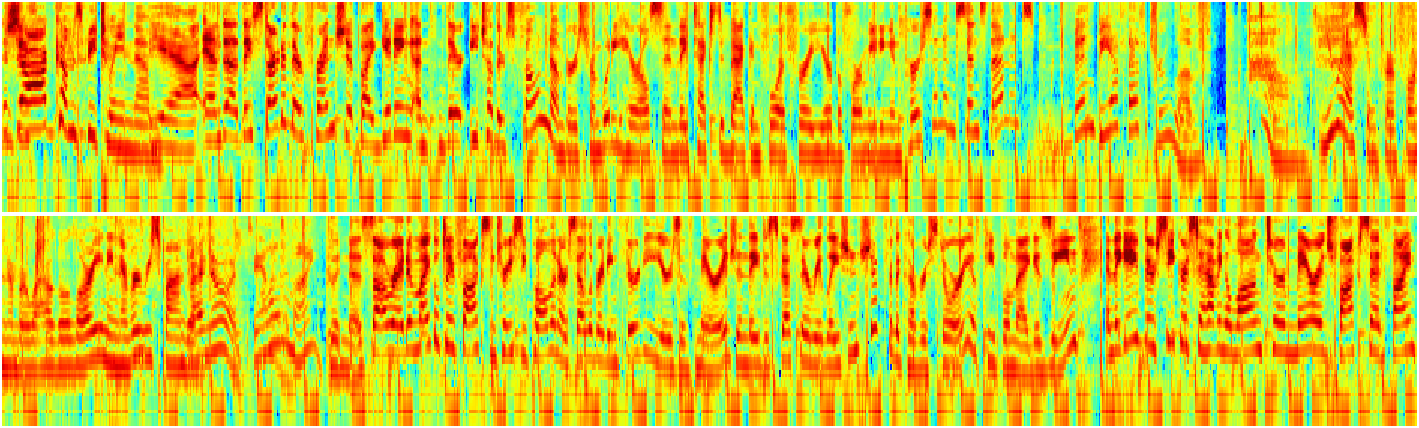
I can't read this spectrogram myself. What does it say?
she's- dog comes between them. yeah, and uh, they started their friendship by getting an, their each other's phone numbers from Woody Harrelson. They texted back and forth for a year before meeting in person, and since then it's been BFF true love. Wow. You asked him for a phone number a while ago, Lori, and he never mm-hmm. responded. I know it. Damn Oh it. my goodness. All right, and Michael J. Fox and Tracy Pollan are celebrating 30 years of marriage, and they discuss their relationship for the cover story of People magazine. And they gave their secrets to having a long term marriage. Fox said, Find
